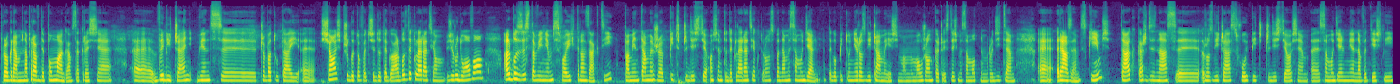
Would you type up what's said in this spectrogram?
Program naprawdę pomaga w zakresie e, wyliczeń, więc y, trzeba tutaj e, siąść, przygotować się do tego albo z deklaracją źródłową, albo z zestawieniem swoich transakcji. Pamiętamy, że PIT 38 to deklaracja, którą składamy samodzielnie. Tego PIT-u nie rozliczamy, jeśli mamy małżonkę, czy jesteśmy samotnym rodzicem e, razem z kimś. Tak, każdy z nas e, rozlicza swój PIT 38 e, samodzielnie, nawet jeśli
